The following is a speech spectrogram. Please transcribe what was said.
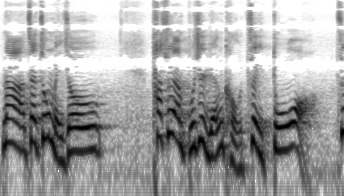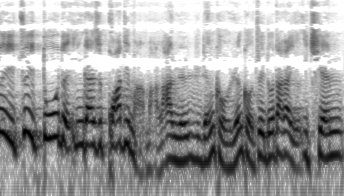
那在中美洲，它虽然不是人口最多，最最多的应该是瓜地马马拉人人口人口最多，大概有一千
